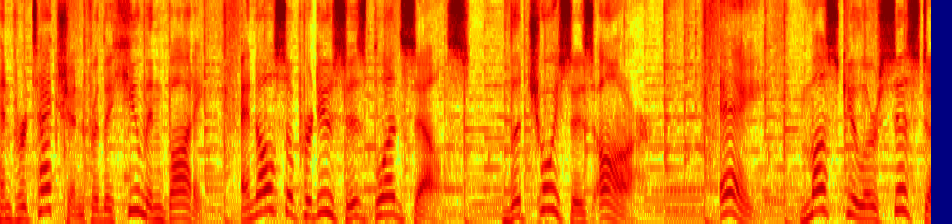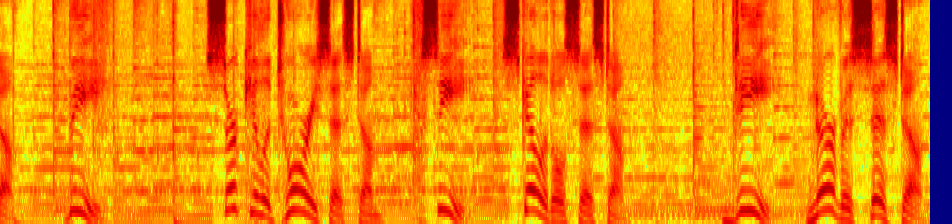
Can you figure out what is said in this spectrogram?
and protection for the human body and also produces blood cells? The choices are A. Muscular system B. Circulatory system C. Skeletal system D. Nervous system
